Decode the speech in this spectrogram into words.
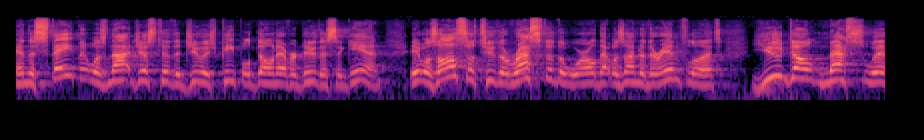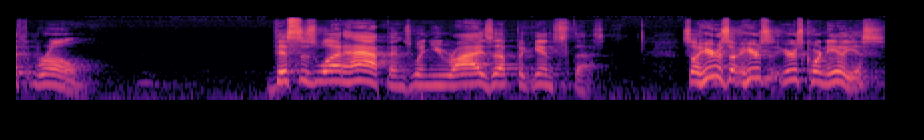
And the statement was not just to the Jewish people, don't ever do this again. It was also to the rest of the world that was under their influence, you don't mess with Rome. This is what happens when you rise up against us. So here's, here's, here's Cornelius.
